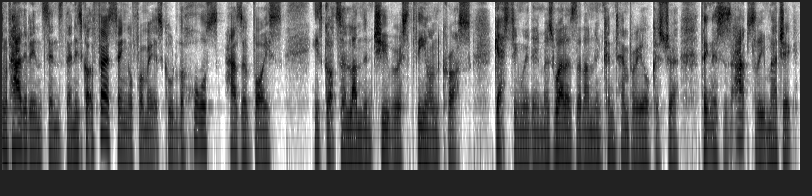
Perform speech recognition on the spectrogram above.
I've had it in since then. He's got the first single from it. It's called The Horse Has a Voice. He's got a London tuberist, Theon Cross, guesting with him, as well as the London Contemporary Orchestra. I think this is absolute magic.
